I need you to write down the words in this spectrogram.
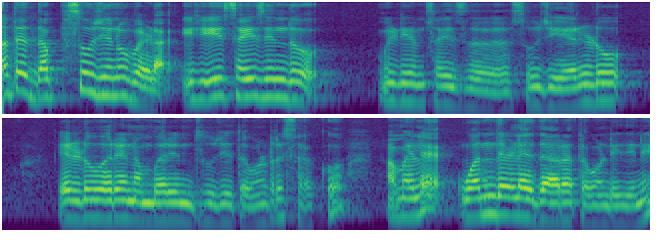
ಮತ್ತು ದಪ್ಪ ಸೂಜಿನೂ ಬೇಡ. ಈ ಸೈಜಿಂದು ಮೀಡಿಯಮ್ ಸೈಜ್ ಸೂಜಿ ಎರಡು ಎರಡೂವರೆ ನಂಬರಿನ ಸೂಜಿ ತೊಗೊಂಡ್ರೆ ಸಾಕು. ಆಮೇಲೆ ಒಂದೆಳೆ ದಾರ ತೊಗೊಂಡಿದ್ದೀನಿ.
